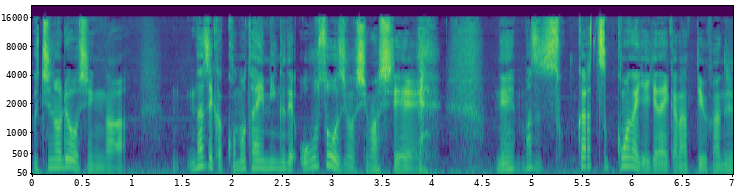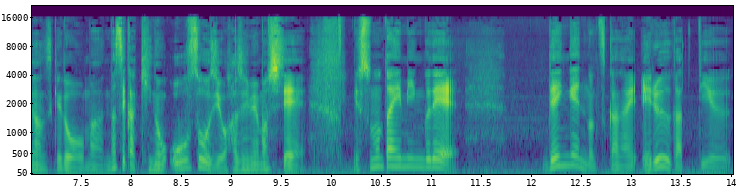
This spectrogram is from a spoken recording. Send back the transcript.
うちの両親がなぜかこのタイミングで大掃除をしまして ね、まずそこから突っ込まなきゃいけないかなっていう感じなんですけど、まあなぜか昨日大掃除を始めまして、で、そのタイミングで、電源のつかないエルーガっていう、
